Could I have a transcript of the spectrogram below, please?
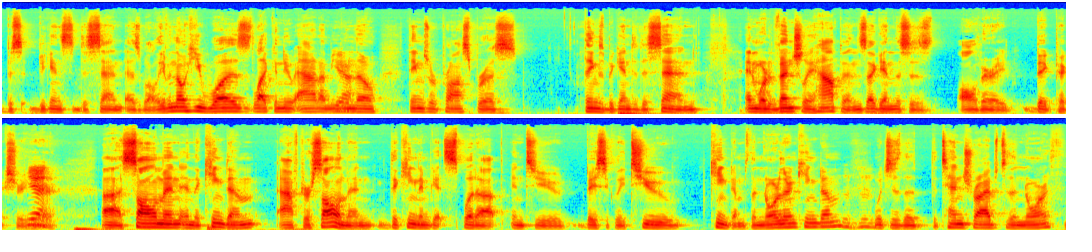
bes- begins to descend as well. Even though he was like a new Adam, even Yeah. though things were prosperous, things begin to descend. And what eventually happens, again, this is all very big picture Yeah. here. Uh, Solomon and the kingdom, after Solomon, the kingdom gets split up into basically two kingdoms the northern kingdom, which is the, the 10 tribes to the north,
